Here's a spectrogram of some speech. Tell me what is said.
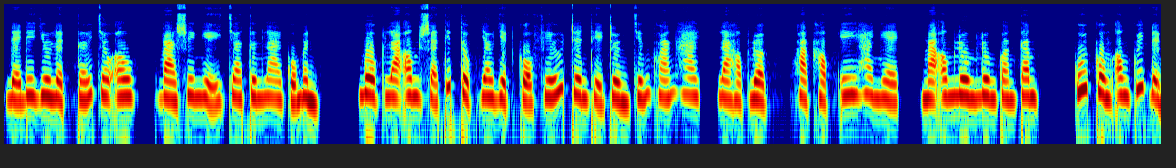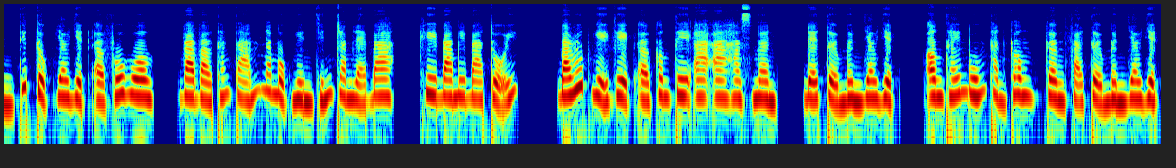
để đi du lịch tới châu Âu và suy nghĩ cho tương lai của mình. Một là ông sẽ tiếp tục giao dịch cổ phiếu trên thị trường chứng khoán, hai là học luật hoặc học y hai nghề mà ông luôn luôn quan tâm. Cuối cùng ông quyết định tiếp tục giao dịch ở phố Wall và vào tháng 8 năm 1903, khi 33 tuổi, Baruch nghỉ việc ở công ty AA Hasman để tự mình giao dịch. Ông thấy muốn thành công cần phải tự mình giao dịch.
